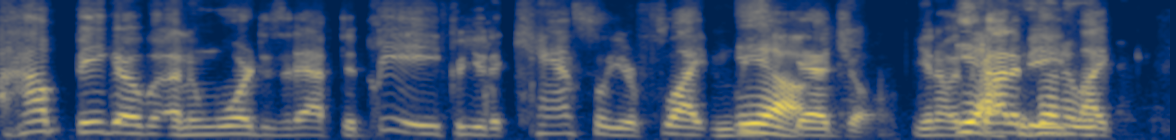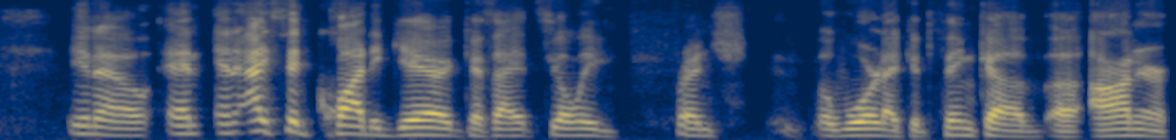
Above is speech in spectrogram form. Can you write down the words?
How big of an award does it have to be for you to cancel your flight and Yeah. reschedule? You know, it's Yeah, got to be it would- like, you know, and and I said Croix de Guerre because I it's the only French award I could think of uh, honor,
